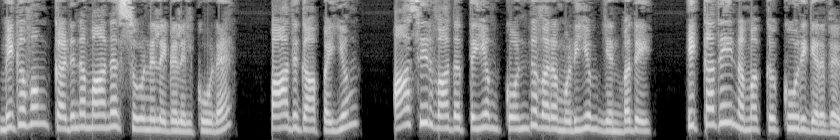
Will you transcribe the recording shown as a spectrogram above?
மிகவும் கடினமான சூழ்நிலைகளில் கூட பாதுகாப்பையும் ஆசீர்வாதத்தையும் கொண்டு வர முடியும் என்பதை இக்கதை நமக்கு கூறுகிறது.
